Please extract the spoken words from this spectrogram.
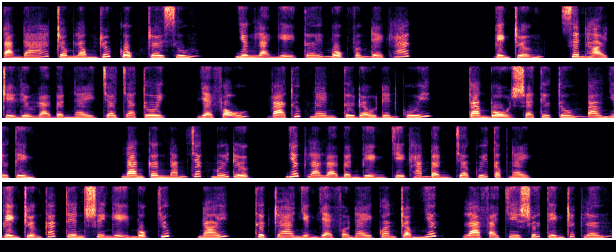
tảng đá trong lòng rốt cục rơi xuống, nhưng lại nghĩ tới một vấn đề khác. Viện trưởng, xin hỏi trị liệu loại bệnh này cho cha tôi, giải phẫu và thuốc men từ đầu đến cuối, toàn bộ sẽ tiêu tốn bao nhiêu tiền? Nàng cần nắm chắc mới được, nhất là loại bệnh viện chỉ khám bệnh cho quý tộc này. Viện trưởng Cát Trinh suy nghĩ một chút, nói, thực ra những giải phẫu này quan trọng nhất là phải chi số tiền rất lớn.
